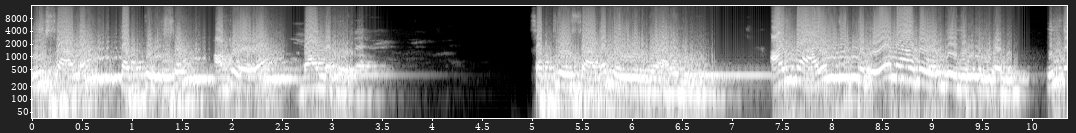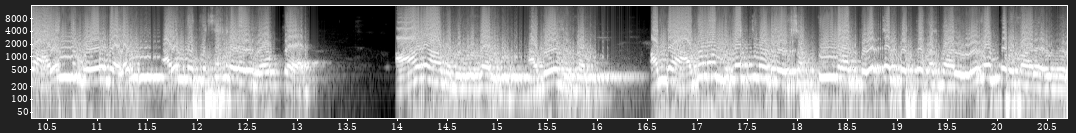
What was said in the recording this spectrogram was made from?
ஈசானம் தத்துவிஷம் அகோரம் பாலகோரம் சத்தியோசாதம் என்கின்ற ஐந்து. அந்த ஐந்துக்கு மேலாக ஒன்று இருக்கின்றது. இந்த ஐந்து முகங்களும் ஐந்து திசைகளை நோக்க ஆறாவது முகம் அதே முகம். அந்த அதே முகத்தினுடைய சக்தியினால் தோற்றம் பெற்றவர்கள் தான் என்று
